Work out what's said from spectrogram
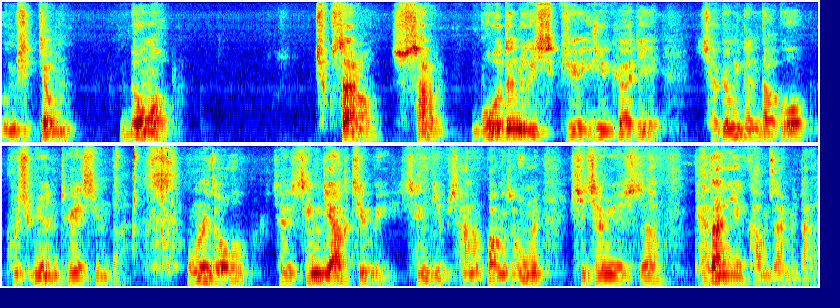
음식점, 농업, 축산업, 수산업 모든 의식주에 이르기까지 적용된다고 보시면 되겠습니다. 오늘도 저희 생기학 TV 생기산업 방송을 시청해 주셔서 대단히 감사합니다.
